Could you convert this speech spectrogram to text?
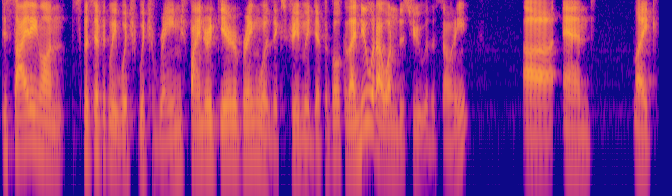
deciding on specifically which which rangefinder gear to bring was extremely difficult because I knew what I wanted to shoot with the Sony, uh, and like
